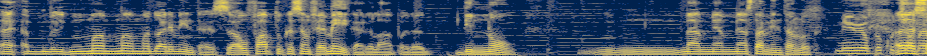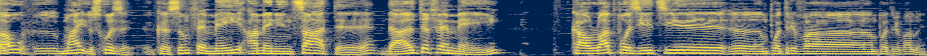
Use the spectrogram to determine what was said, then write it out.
uh, mă, mă, mă doare minte. Sau faptul că sunt femei care îl apără din nou. Mi-a, mi-a, mi-a stat mintea în loc. Mie mi-a plăcut cel Sau, mai... mai, scuze, că sunt femei amenințate de alte femei că au luat poziție împotriva, împotriva lui.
